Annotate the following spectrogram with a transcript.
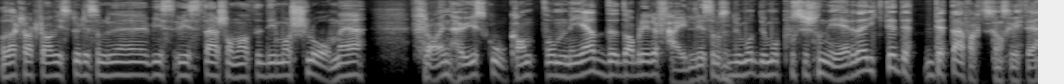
Og det er klart da, hvis, du liksom, eh, hvis, hvis det er sånn at de må slå ned fra en høy skogkant og ned, da blir det feil, liksom. Så du må, du må posisjonere deg riktig. Dette, dette er faktisk ganske viktig.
